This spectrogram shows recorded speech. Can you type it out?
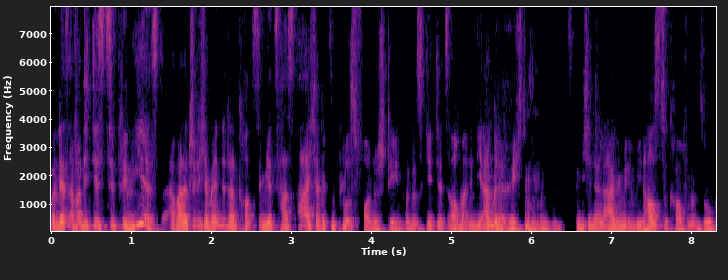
und jetzt einfach dich disziplinierst, aber natürlich am Ende dann trotzdem jetzt hast, ah, ich habe jetzt ein Plus vorne stehen und es geht jetzt auch mal in die andere Richtung mhm. und jetzt bin ich in der Lage, mir irgendwie ein Haus zu kaufen und so,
